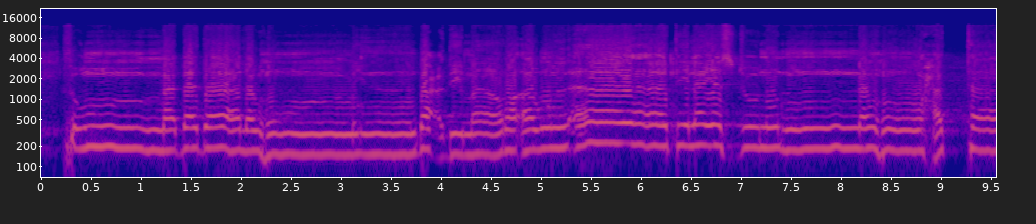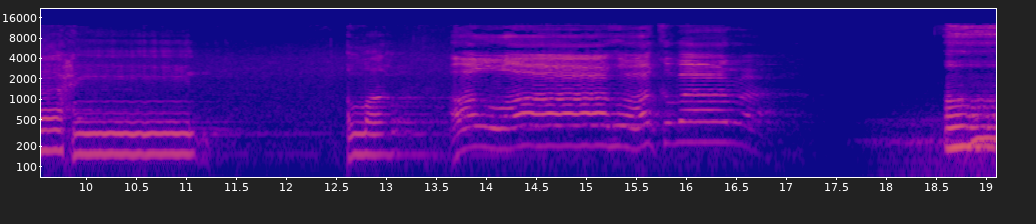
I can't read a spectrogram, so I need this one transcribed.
ثم بدا لهم من بعد ما رأوا الآيات ليسجننه حتى حين. الله. الله أكبر. الله.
